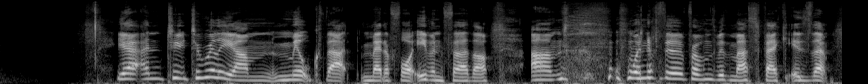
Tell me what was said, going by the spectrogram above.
Yeah, and to, to really um, milk that metaphor even further, um, one of the problems with mass spec is that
